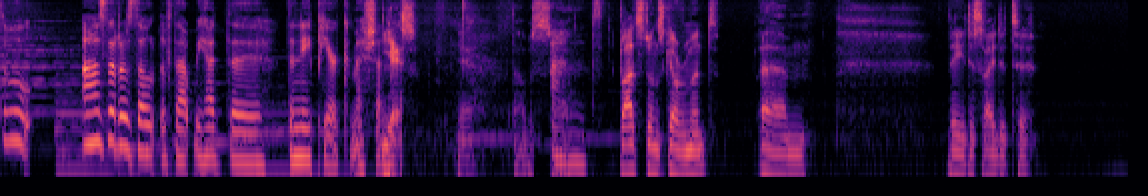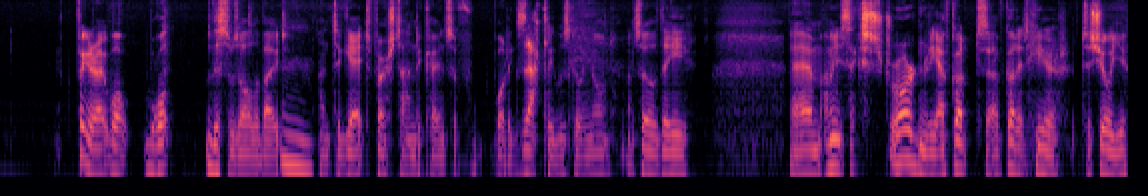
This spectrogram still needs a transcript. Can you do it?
So, as a result of that, we had the the Napier Commission. Yes, yeah, that was uh, And Gladstone's government. Um, they decided to figure out what what this was all about and to get first-hand accounts of what exactly was going on. And so they, um, I mean, it's extraordinary. I've got I've got it here to show you.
